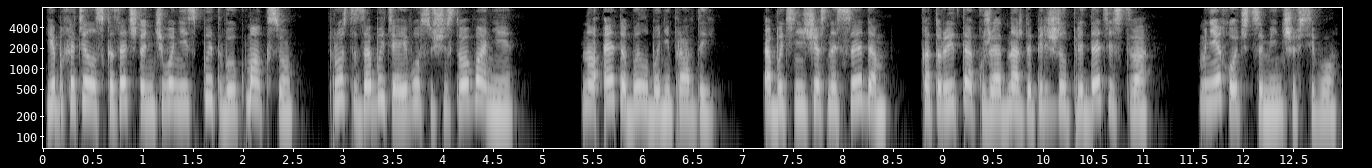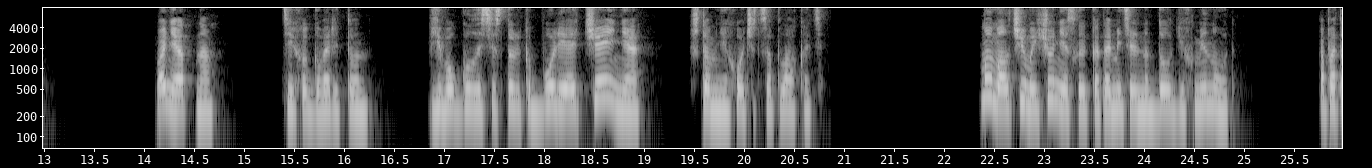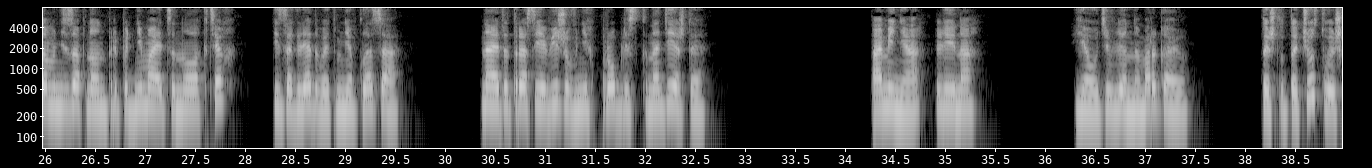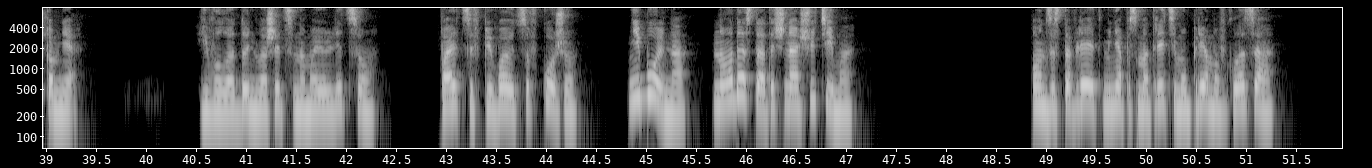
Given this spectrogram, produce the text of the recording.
Я бы хотела сказать, что ничего не испытываю к Максу, просто забыть о его существовании. Но это было бы неправдой. А быть нечестной с Эдом, который и так уже однажды пережил предательство, мне хочется меньше всего. «Понятно», тихо говорит он. В его голосе столько боли и отчаяния, что мне хочется плакать. Мы молчим еще несколько томительно долгих минут. А потом внезапно он приподнимается на локтях и заглядывает мне в глаза. На этот раз я вижу в них проблеск надежды. «А меня, Лина?» Я удивленно моргаю. «Ты что-то чувствуешь ко мне?» Его ладонь ложится на мое лицо. Пальцы впиваются в кожу. Не больно, но достаточно ощутимо. Он заставляет меня посмотреть ему прямо в глаза.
